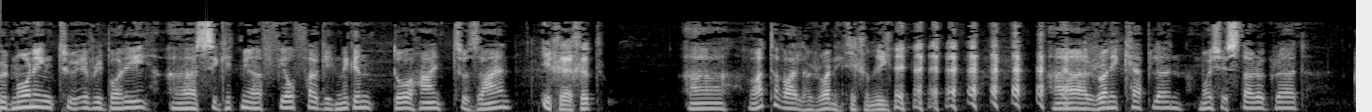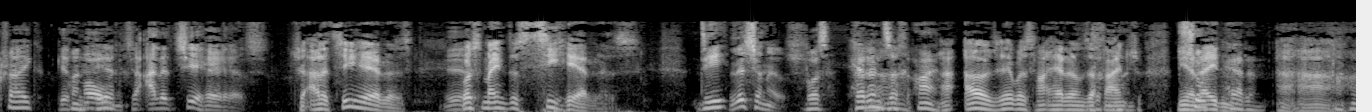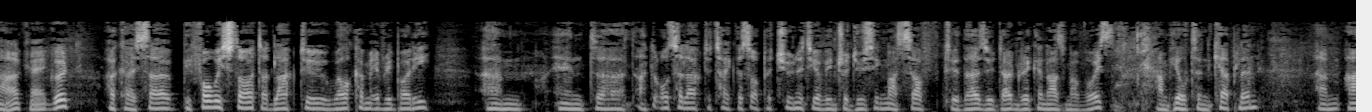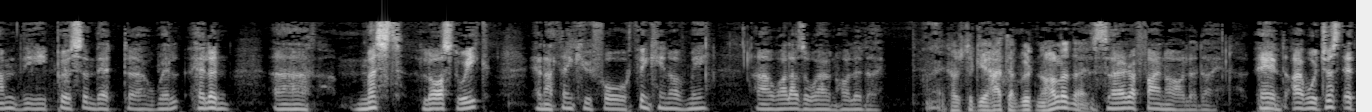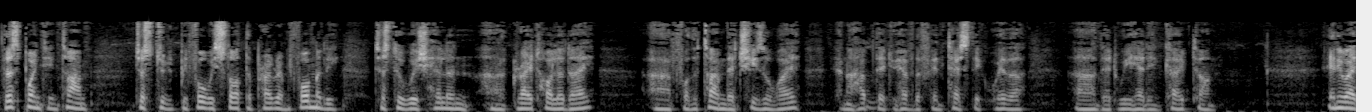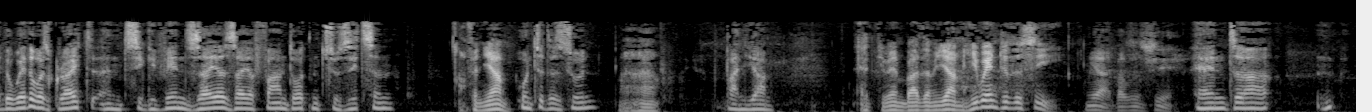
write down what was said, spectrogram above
good morning to everybody. Uh, sie gibt mir viel Vergnügen, daheim zu sein. Ich rechet. Uh, warte eine Weile, Ronny. Ich nicht. Uh, Ronnie Kaplan, Moshe Starograd, Craig, Guten von Morgen zu alle Zuhörers. Zu alle Ziehherres. Ja. Was meint das Ziehherres? die, Listeners. was herren sich ein. Ah, oh, sie was Herren sich ein, zu mir Zu reden. Herren. Aha. Okay, good. Okay, so before we start, I'd like to welcome everybody. Um, and uh, I'd also like to take this opportunity of introducing myself to those who don't recognize my voice. I'm Hilton Kaplan. Um, I'm the person that uh, well, Helen uh, missed last week, and I thank you for thinking of me uh, while I was away on holiday. Hast du gehabt a guten holiday? Zara fine holiday. And I would just at this point in time, just to, before we start the program formally, just to wish Helen a great holiday, uh, for the time that she's away. And I hope that you have the fantastic weather, uh, that we had in Cape Town. Anyway, the weather was great and sie gewinnt sehr, sehr fein dort zu sitzen, Auf ein Jam. unter der Sonne, Aha. beim Jam. Et gewinnt bei dem Jam. He went to the sea. Ja, was ist sie? And, uh,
